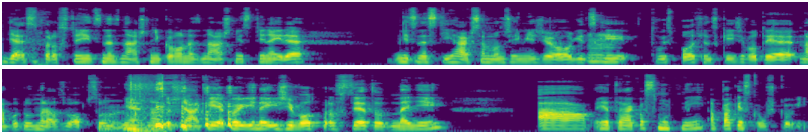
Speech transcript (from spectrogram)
děs, prostě nic neznáš, nikoho neznáš, nic ti nejde, nic nestíháš samozřejmě, že jo, logicky Mm. tvůj společenský život je na bodu mrazu absolutně, na to nějaký jako jiný život prostě to není a je to jako smutný a pak je zkouškový.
